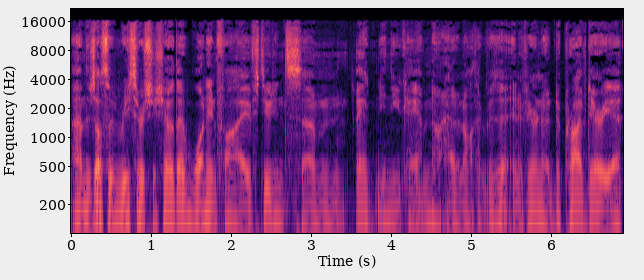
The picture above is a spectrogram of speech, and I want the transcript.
Um, there's also research to show that one in five students um, in the UK have not had an author visit, and if you're in a deprived area,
